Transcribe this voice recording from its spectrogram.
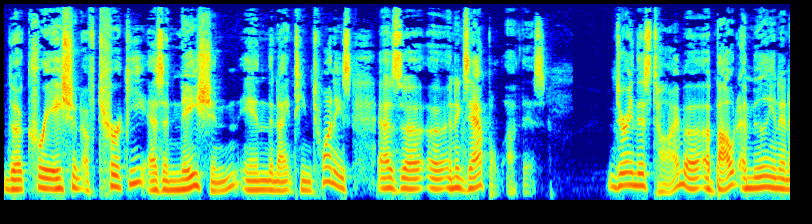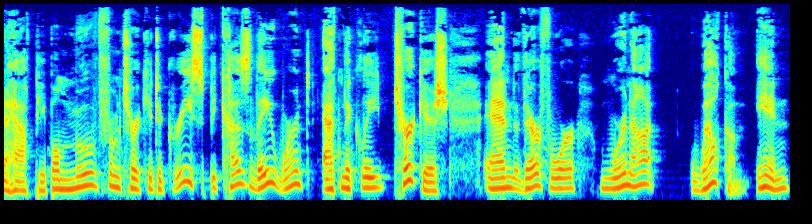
the creation of Turkey as a nation in the 1920s as a, a, an example of this. During this time, uh, about a million and a half people moved from Turkey to Greece because they weren't ethnically Turkish and therefore were not welcome in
